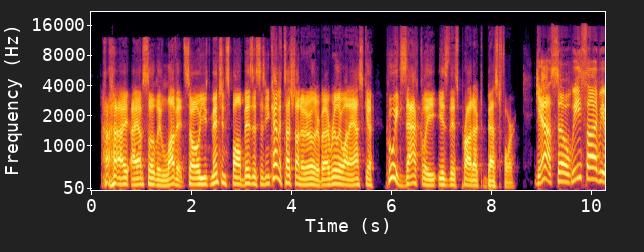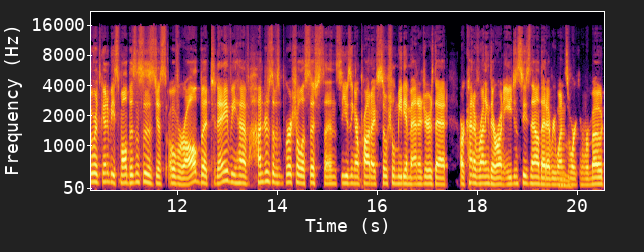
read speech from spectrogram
I, I absolutely love it. So you mentioned small businesses, and you kind of touched on it earlier, but I really want to ask you who exactly is this product best for? Yeah, so we thought we were going to be small businesses just overall, but today we have hundreds of virtual assistants using our products, social media managers that are kind of running their own agencies now that everyone's mm. working remote.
